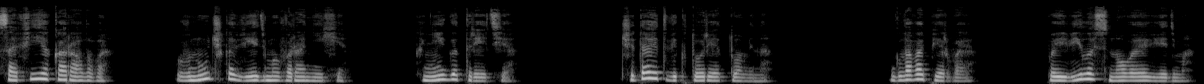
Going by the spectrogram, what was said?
София Коралова. Внучка ведьмы Воронихи. Книга третья. Читает Виктория Томина. Глава первая. Появилась новая ведьма.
